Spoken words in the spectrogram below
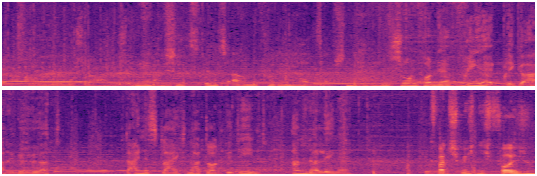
Der Arme musste alles Wer beschützt uns Arme vor den Hals abschneiden? Schon von der Freiheit-Brigade gehört? Deinesgleichen hat dort gedient. Anderlinge. Quatsch mich nicht voll, Junge.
